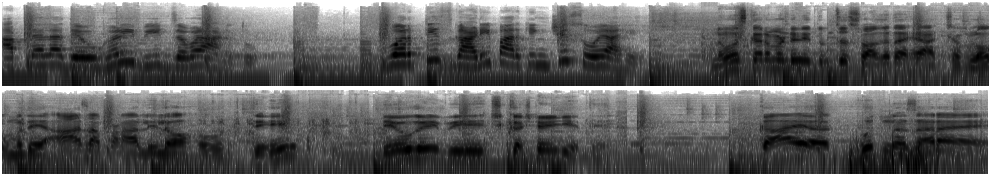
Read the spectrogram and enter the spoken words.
आपल्याला देवघळी बीच जवळ आणतो. वरतीच गाडी पार्किंगची सोय आहे. नमस्कार मंडळी तुमचं स्वागत आहे आजच्या ब्लॉगमध्ये आज आपण आलेलो आहोत ते देवगडी बीच कशेळी येथे. काय अद्भुत नजारा आहे.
